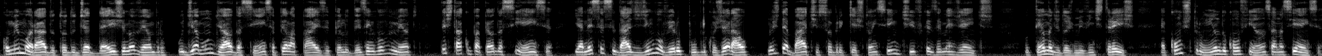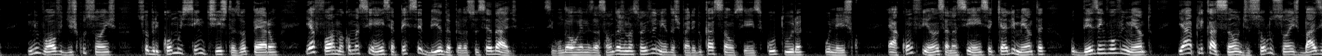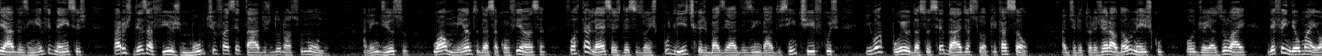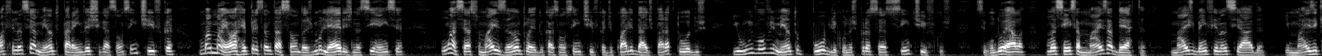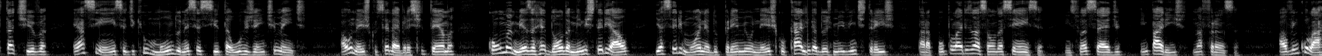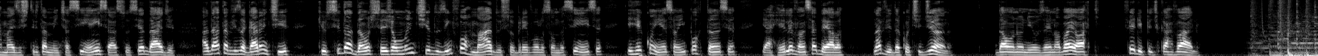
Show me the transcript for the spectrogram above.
Comemorado todo dia 10 de novembro, o Dia Mundial da Ciência pela Paz e pelo Desenvolvimento destaca o papel da ciência e a necessidade de envolver o público geral nos debates sobre questões científicas emergentes. O tema de 2023 é Construindo Confiança na Ciência envolve discussões sobre como os cientistas operam e a forma como a ciência é percebida pela sociedade. Segundo a Organização das Nações Unidas para Educação, Ciência e Cultura, Unesco, é a confiança na ciência que alimenta o desenvolvimento e a aplicação de soluções baseadas em evidências para os desafios multifacetados do nosso mundo. Além disso, o aumento dessa confiança fortalece as decisões políticas baseadas em dados científicos e o apoio da sociedade à sua aplicação. A diretora-geral da Unesco, Audrey Azoulay, defendeu maior financiamento para a investigação científica, uma maior representação das mulheres na ciência, um acesso mais amplo à educação científica de qualidade para todos e o envolvimento público nos processos científicos. Segundo ela, uma ciência mais aberta, mais bem financiada e mais equitativa é a ciência de que o mundo necessita urgentemente. A Unesco celebra este tema com uma mesa redonda ministerial e a cerimônia do Prêmio Unesco Kalinga 2023 para a popularização da ciência, em sua sede, em Paris, na França. Ao vincular mais estritamente a ciência à sociedade, a data visa garantir que os cidadãos sejam mantidos informados sobre a evolução da ciência e reconheçam a importância e a relevância dela na vida cotidiana. Da ONU News em Nova York, Felipe de Carvalho.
